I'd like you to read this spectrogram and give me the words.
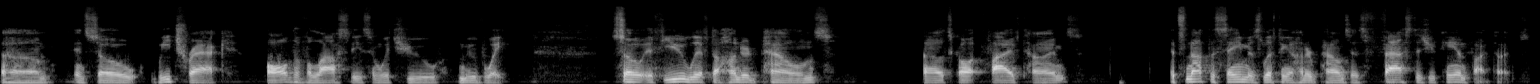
Um, and so we track all the velocities in which you move weight. So if you lift 100 pounds, uh, let's call it five times, it's not the same as lifting 100 pounds as fast as you can five times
